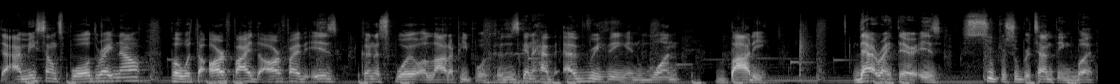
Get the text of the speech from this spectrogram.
that I may sound spoiled right now, but with the R5, the R5 is gonna spoil a lot of people because it's gonna have everything in one body. That right there is super, super tempting. But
